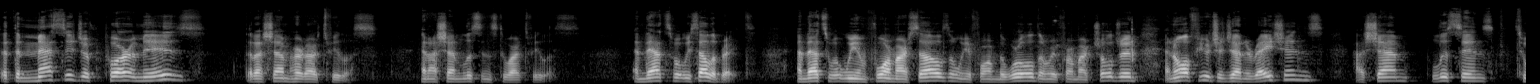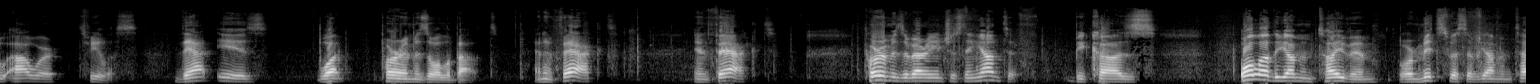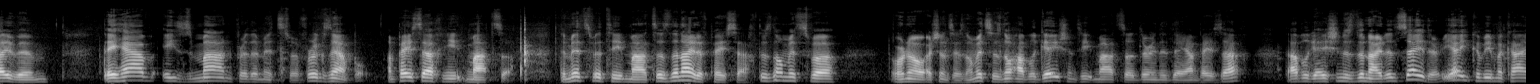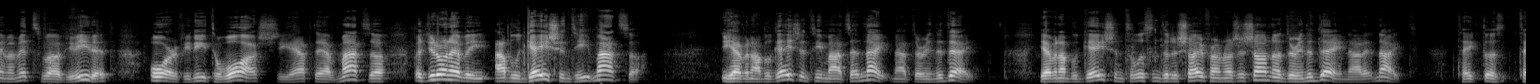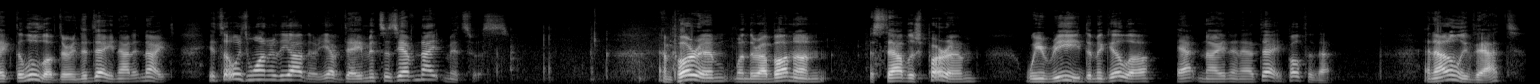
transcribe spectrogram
that the message of Purim is that Hashem heard our tefillas, and Hashem listens to our tefillas. And that's what we celebrate. And that's what we inform ourselves, and we inform the world, and we inform our children, and all future generations. Hashem listens to our tefillas. That is what Purim is all about. And in fact, in fact, Purim is a very interesting yontif because all other Yamim Taivim, or mitzvahs of Yamim Taivim, they have a zman for the mitzvah. For example, on Pesach you eat matzah. The mitzvah to eat matzah is the night of Pesach. There's no mitzvah, or no, I shouldn't say there's no mitzvah, there's no obligation to eat matzah during the day on Pesach. The obligation is the night of the Seder. Yeah, you could be Makayim a mitzvah if you eat it, or if you need to wash, you have to have matzah, but you don't have an obligation to eat matzah. You have an obligation to eat matzah at night, not during the day. You have an obligation to listen to the shofar on Rosh Hashanah during the day, not at night. Take the take the lulav during the day, not at night. It's always one or the other. You have day mitzvahs, you have night mitzvahs. And Purim, when the Rabbanon established Purim, we read the Megillah at night and at day, both of them. And not only that,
